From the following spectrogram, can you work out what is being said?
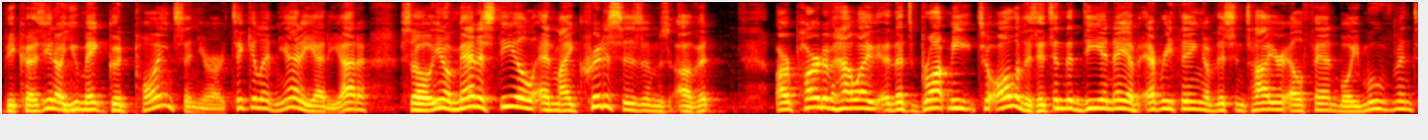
because you know you make good points and you're articulate and yada yada yada. So you know, Man of Steel and my criticisms of it are part of how I that's brought me to all of this. It's in the DNA of everything of this entire El Fanboy movement,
